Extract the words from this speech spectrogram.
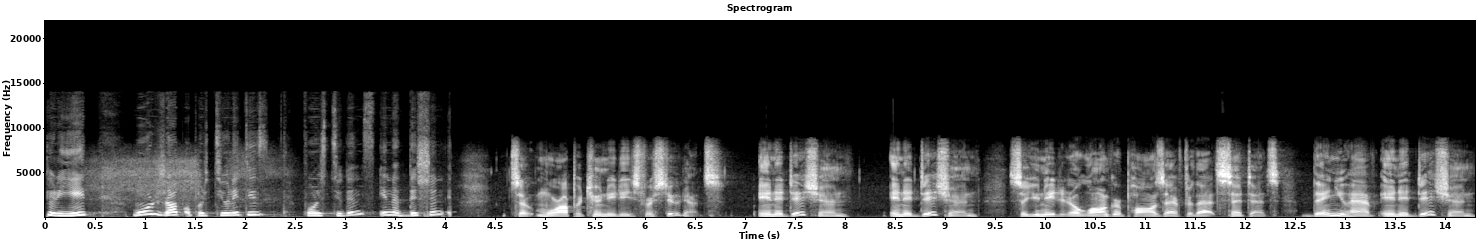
Create more job opportunities for students. In addition, So, more opportunities for students. In addition, in addition, so you needed a longer pause after that sentence. Then you have in addition,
